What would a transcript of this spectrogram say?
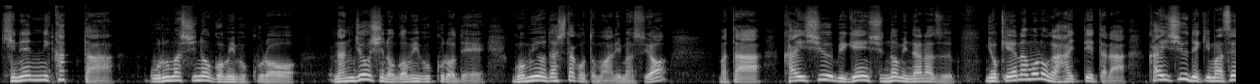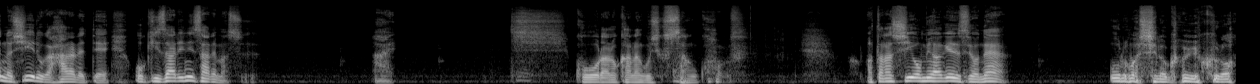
記念に買ったうるま市のゴミ袋南城市のゴミ袋でゴミを出したこともありますよ。また回収日厳守のみならず余計なものが入っていたら回収できませんのシールが貼られて置き去りにされます。はい。コーラの金具宿さん新しいお土産ですよね。うるま市のゴミ袋。は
